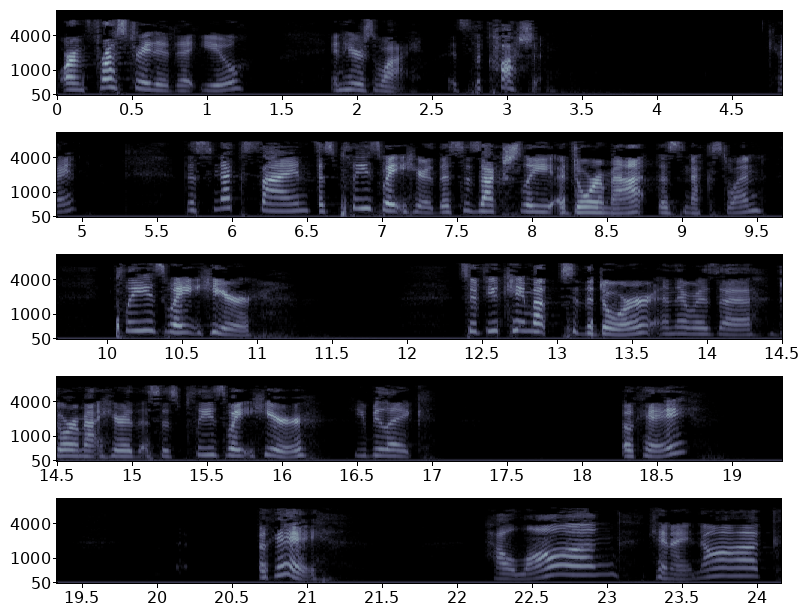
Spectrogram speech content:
or I'm frustrated at you. And here's why. It's the caution. Okay? This next sign says, please wait here. This is actually a doormat, this next one. Please wait here. So if you came up to the door and there was a doormat here that says, please wait here, you'd be like, okay. Okay. How long? Can I knock?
